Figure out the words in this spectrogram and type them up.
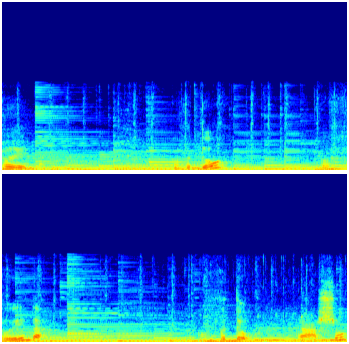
выдох. Вдох, выдох, вдох. Хорошо.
